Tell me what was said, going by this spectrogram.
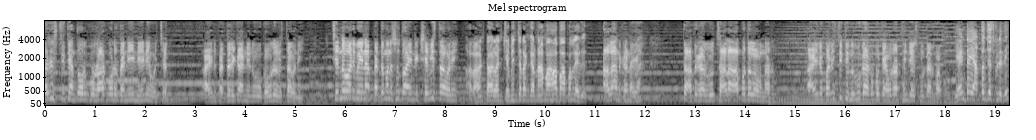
పరిస్థితి అంతవరకు రాకూడదని నేనే వచ్చాను. ఆయన పెద్దరికాన్ని నువ్వు గౌరవిస్తావని చిన్నవాడిపైన పెద్ద మనసుతో ఆయన్ని క్షమిస్తావని. అలాంటి వాళ్ళని క్షమించడం కన్నా మహాపాపం లేదు. అలా అనకండి అయ్యా. తాతగారు చాలా ఆపదలో ఉన్నారు. ఆయన పరిస్థితి నువ్వు కాకపోతే ఎవరు అర్థం చేసుకుంటారు బాబు? ఏంటయ్య అర్థం చేసుకునేది?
